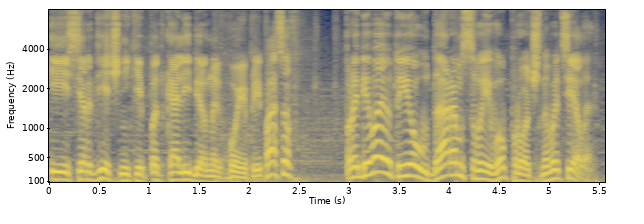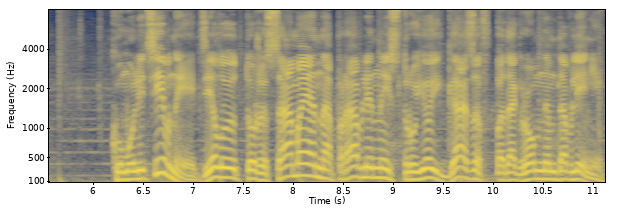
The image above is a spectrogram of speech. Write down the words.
и сердечники подкалиберных боеприпасов пробивают ее ударом своего прочного тела. Кумулятивные делают то же самое направленной струей газов под огромным давлением.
